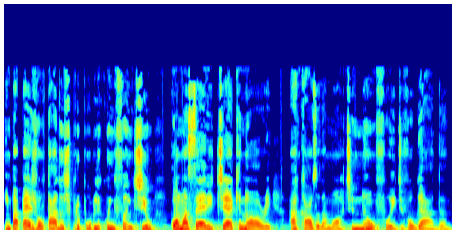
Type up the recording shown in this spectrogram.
em papéis voltados para o público infantil, como a série Jack Norrie. A causa da morte não foi divulgada.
